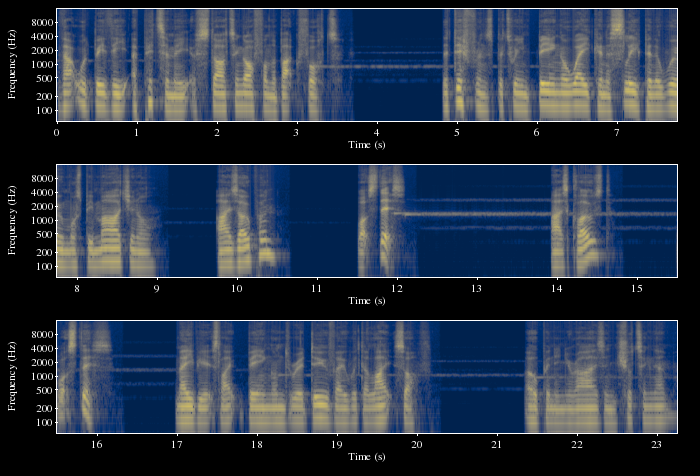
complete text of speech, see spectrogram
That would be the epitome of starting off on the back foot. The difference between being awake and asleep in the womb must be marginal. Eyes open? What's this? Eyes closed? What's this? Maybe it's like being under a duvet with the lights off, opening your eyes and shutting them.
